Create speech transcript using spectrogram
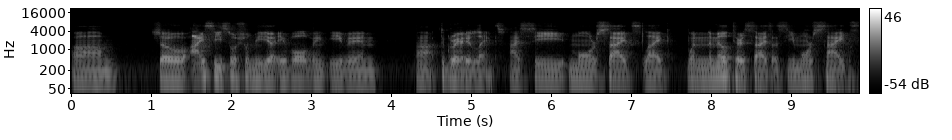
Um, so I see social media evolving even uh, to greater lengths. I see more sites like when the military sites, I see more sites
